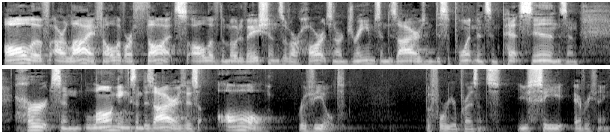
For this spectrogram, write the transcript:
all of our life, all of our thoughts, all of the motivations of our hearts and our dreams and desires and disappointments and pet sins and hurts and longings and desires is all revealed before your presence. You see everything.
